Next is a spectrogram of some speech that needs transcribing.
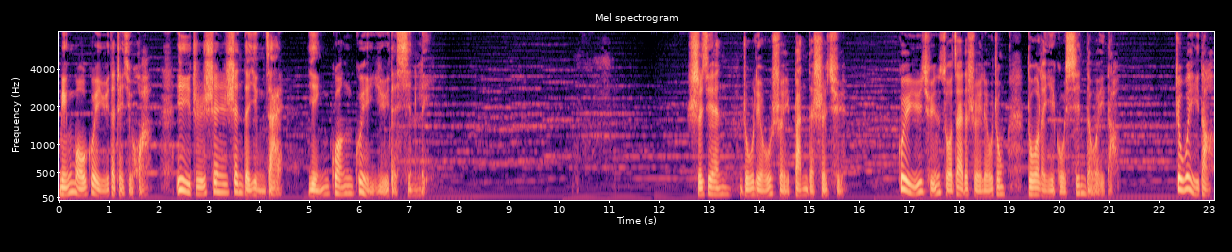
明眸桂鱼的这句话，一直深深的印在银光桂鱼的心里。时间如流水般的逝去，桂鱼群所在的水流中，多了一股新的味道。这味道，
